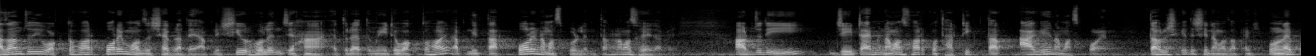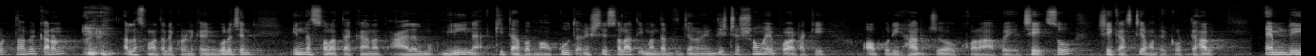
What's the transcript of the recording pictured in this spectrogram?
আজান যদি ওয়াক্ত হওয়ার পরে মজাদ সাহেবরা দেয় আপনি শিওর হলেন যে হ্যাঁ এতটা এত মিনিটে ওয়াক্ত হয়, আপনি তারপরে নামাজ পড়লেন, তাহলে নামাজ হয়ে যাবে। আর যদি যেই টাইমে নামাজ হওয়ার কথা, ঠিক তার আগে নামাজ পড়েন, তাহলে সেক্ষেত্রে সেই নামাজ আপনাকে পুনরায় পড়তে হবে। কারণ আল্লাহ সুমাতাল্লাহ কোরআন কারিমে বলেছেন, ইন্না সলাতা কানাত আয়াল মিনিনা কিতাব মাউকুত নিশ্চয়ই সলাত ইমানদারদের জন্য নির্দিষ্ট সময়ে পড়াটাকে অপরিহার্য করা হয়েছে। সো সেই কাজটি আমাদের করতে হবে। এমডি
